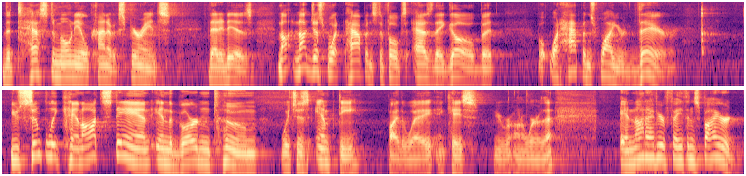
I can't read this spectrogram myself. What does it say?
the testimonial kind of experience that it is. Not, not just what happens to folks as they go, but, but what happens while you're there. You simply cannot stand in the garden tomb, which is empty, by the way, in case you were unaware of that, and not have your faith inspired.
